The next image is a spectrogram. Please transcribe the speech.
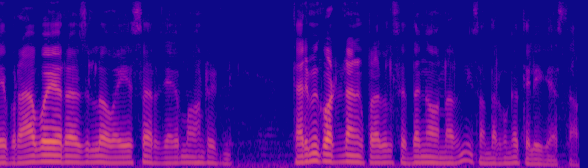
రేపు రాబోయే రోజుల్లో వైఎస్ఆర్ జగన్మోహన్ రెడ్డిని తరిమి కొట్టడానికి ప్రజలు సిద్ధంగా ఉన్నారని ఈ సందర్భంగా తెలియజేస్తాం.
